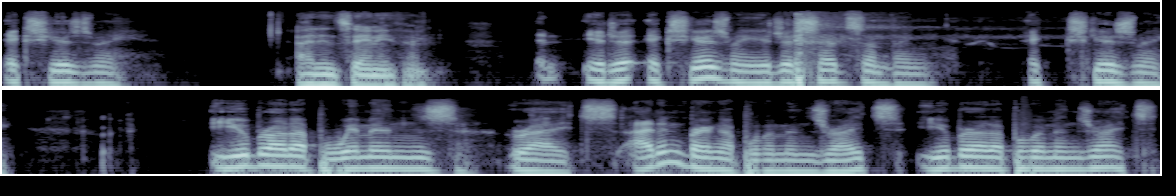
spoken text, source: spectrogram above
Excuse me. I didn't say anything. You ju- excuse me. You just said something. excuse me. You brought up women's rights. I didn't bring up women's rights. You brought up women's rights.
